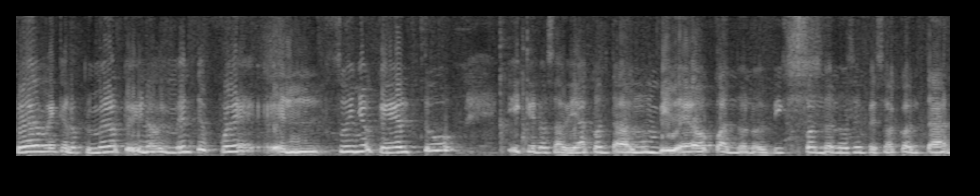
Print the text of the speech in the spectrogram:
créanme que lo primero que vino a mi mente fue el sueño que él tuvo y que nos había contado en un video cuando nos cuando nos empezó a contar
